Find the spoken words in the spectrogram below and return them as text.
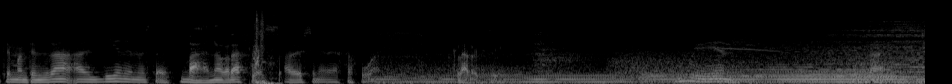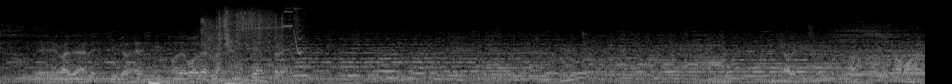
te mantendrá al día de nuestras... Va, no, gracias. A ver si me deja jugar. Claro que sí. Muy bien. Eh, vaya, el estilo es el mismo de Borderlands como siempre. Vamos a ver.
